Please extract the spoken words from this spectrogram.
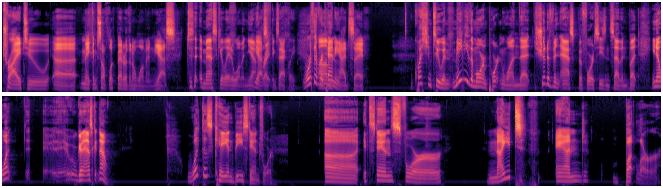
try to uh, make himself look better than a woman. Yes. Just emasculate a woman. Yeah, Yes. right. Exactly. Worth every Um, penny, I'd say. Question two, and maybe the more important one that should have been asked before season seven, but you know what? Uh, We're going to ask it now. What does K and B stand for? Uh, it stands for Knight and Butler.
